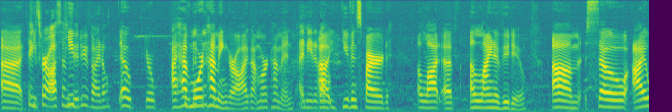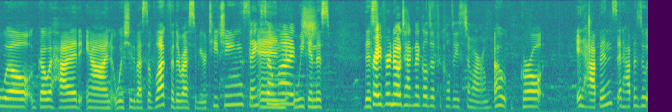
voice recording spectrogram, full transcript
Uh, Thanks keep- for awesome keep- voodoo vinyl. Oh, you're. I have more coming, girl. I got more coming. I need it Uh, all. you've inspired a lot of a line of voodoo. Um, so I will go ahead and wish you the best of luck for the rest of your teachings. Thanks so much. Weekend this. This. Pray for no technical difficulties tomorrow. oh, girl, it happens. It happens, and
